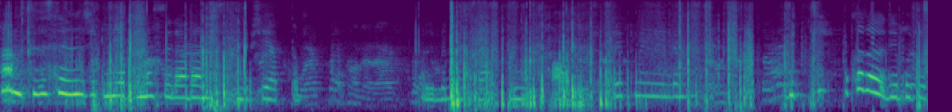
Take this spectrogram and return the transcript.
Tamam siz istediğiniz şekilde yapın. Mesela ben şekilde bir şey yaptım. Hadi bir mesela aldık. Etmeyelim. Bitti. Bu kadar diye paket.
